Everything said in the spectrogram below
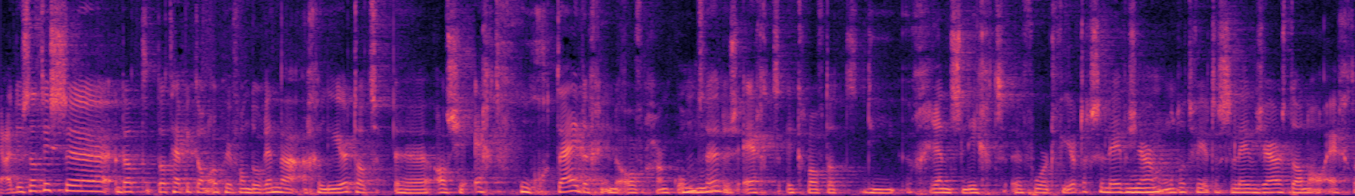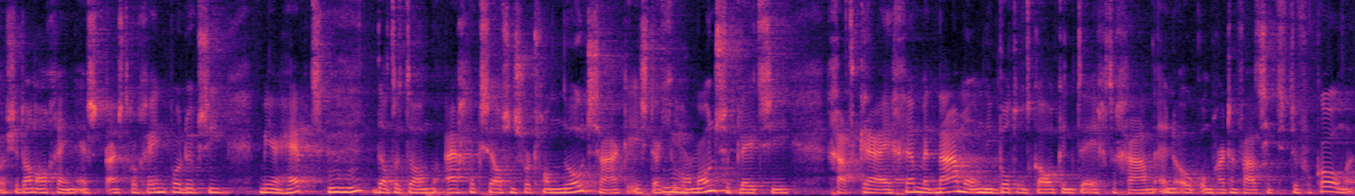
Ja, dus dat, is, uh, dat, dat heb ik dan ook weer van Dorenda geleerd. Dat uh, als je echt vroegtijdig in de overgang komt... Mm -hmm. hè, dus echt, ik geloof dat die grens ligt uh, voor het 40ste levensjaar... Mm -hmm. 140ste levensjaar is dan al echt... als je dan al geen oestrogeenproductie meer hebt... Mm -hmm. dat het dan eigenlijk zelfs een soort van noodzaak is... dat je ja. hormoonsuppletie gaat krijgen... met name om die botontkalking tegen te gaan... en ook om hart- en vaatziekten te voorkomen.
